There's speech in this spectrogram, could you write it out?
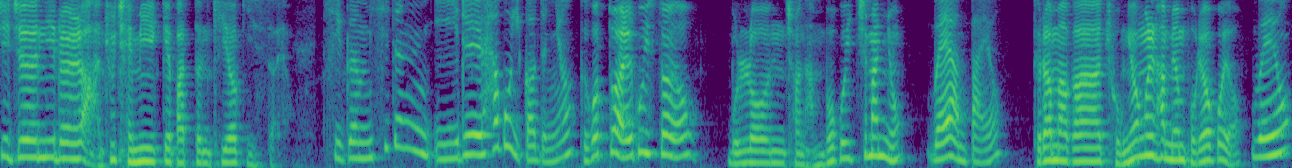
시즌 1을 아주 재미있게 봤던 기억이 있어요. 지금 시즌 2를 하고 있거든요. 그것도 알고 있어요. 물론 전 안 보고 있지만요. 왜 안 봐요? 드라마가 종영을 하면 보려고요. 왜요?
